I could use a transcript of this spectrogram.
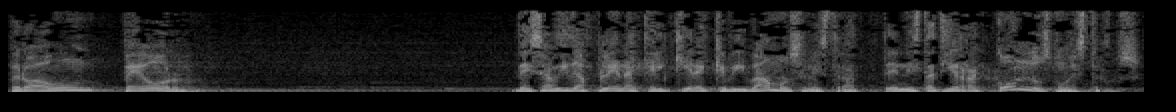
pero aún peor, de esa vida plena que Él quiere que vivamos en esta, en esta tierra con los nuestros.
